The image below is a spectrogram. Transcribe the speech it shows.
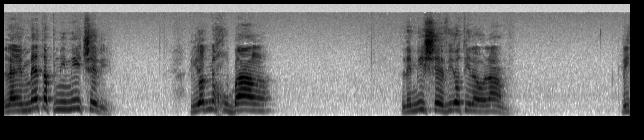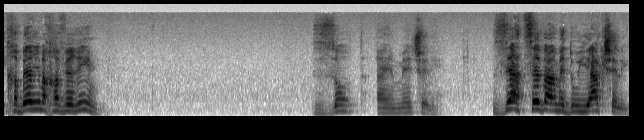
לאמת הפנימית שלי, להיות מחובר למי שהביא אותי לעולם, להתחבר עם החברים. זאת האמת שלי. זה הצבע המדויק שלי.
